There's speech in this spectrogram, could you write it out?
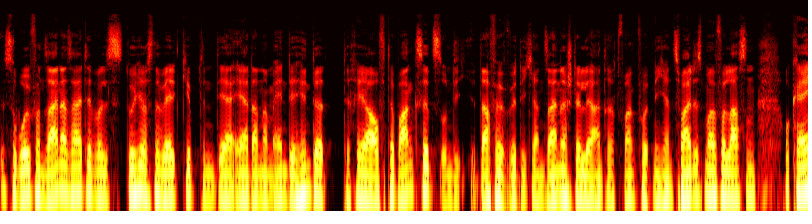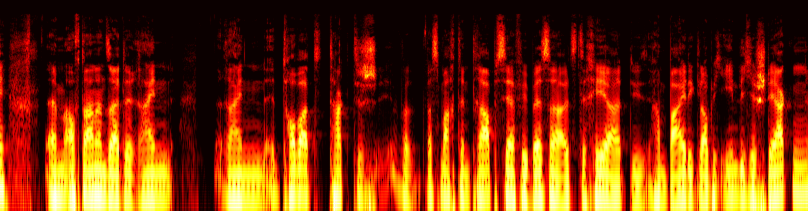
sowohl von seiner Seite, weil es durchaus eine Welt gibt, in der er dann am Ende hinter De Gea auf der Bank sitzt und ich, dafür würde ich an seiner Stelle Eintracht Frankfurt nicht ein zweites Mal verlassen. Okay. Ähm, auf der anderen Seite rein rein Torwart taktisch, was macht den Trapp sehr viel besser als De Gea? Die haben beide, glaube ich, ähnliche Stärken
